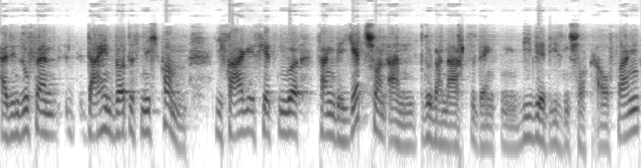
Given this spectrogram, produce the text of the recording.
Also insofern, dahin wird es nicht kommen. Die Frage ist jetzt nur, fangen wir jetzt schon an, drüber nachzudenken, wie wir diesen Schock auffangen,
